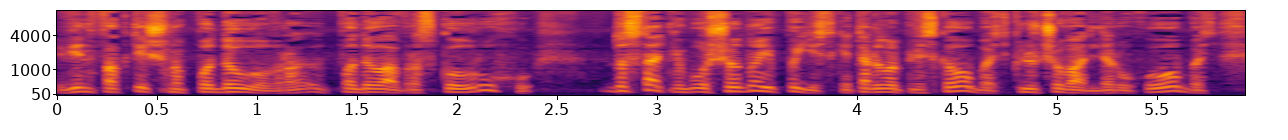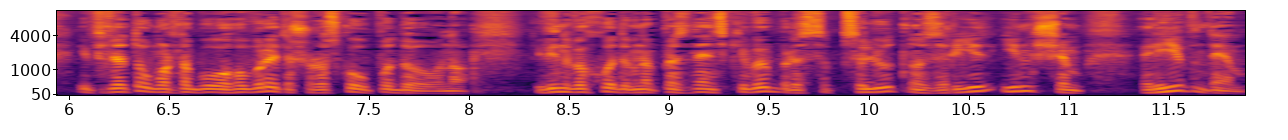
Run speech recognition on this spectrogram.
він фактично подолав, подолав розкол руху, достатньо було ще одної поїздки. Тернопільська область, ключова для руху область, і після того можна було говорити, що розкол подолано. Він виходив на президентські вибори з абсолютно з іншим рівнем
